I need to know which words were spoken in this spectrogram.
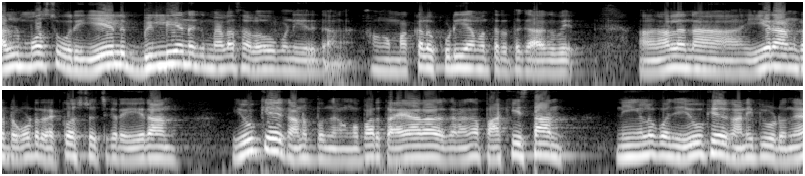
ஆல்மோஸ்ட் ஒரு ஏழு பில்லியனுக்கு மேலே செலவு பண்ணியிருக்காங்க. அவங்க மக்களை குடியமர்த்துறதுக்காகவே. அதனால் நான் ஈரான் கிட்ட கூட ரெக்வஸ்ட் வச்சுக்கிறேன். ஈரான் யூகேக்கு அனுப்புங்க. அவங்க பாரு தயாராக இருக்கிறாங்க. பாகிஸ்தான் நீங்களும் கொஞ்சம் யூகேக்கு அனுப்பி விடுங்க.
